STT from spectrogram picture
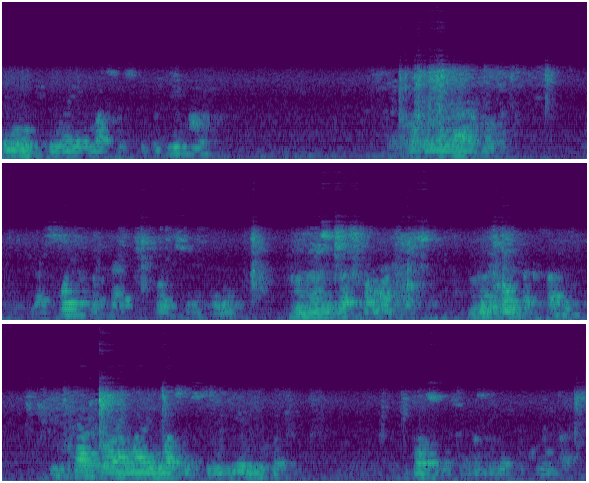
Кам'янський має масовську будівлю. Обленерго для своїх потреб хоче, ну, чи трансформатор, великом так само. І Терпла має масовську будівлю, хоче дозвіл, щоб розробити документацію,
